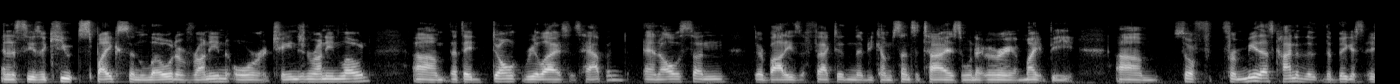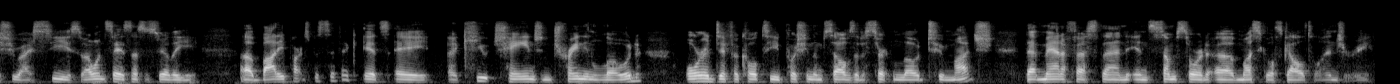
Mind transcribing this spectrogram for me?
and it's these acute spikes in load of running or a change in running load um, that they don't realize has happened, and all of a sudden their body is affected and they become sensitized in whatever area it might be. Um, so f- for me, that's kind of the, the biggest issue I see. So I wouldn't say it's necessarily uh, body part specific. It's a acute change in training load or a difficulty pushing themselves at a certain load too much that manifests then in some sort of musculoskeletal injury.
